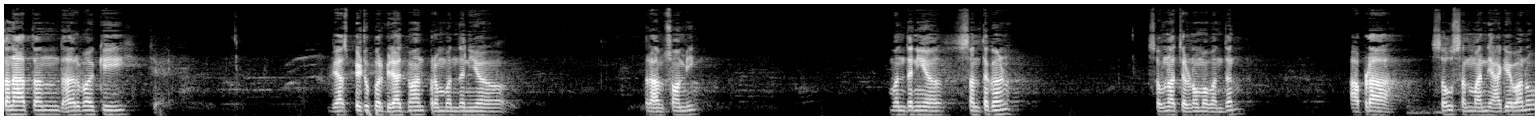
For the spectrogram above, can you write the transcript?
સનાતન ધર્મ કી. વ્યાસપીઠ ઉપર બિરાજમાન પરમ વંદનીય રામસ્વામી વંદનીય સંતગણ સૌના ચરણોમાં વંદન આપણા સૌ સન્માન્ય આગેવાનો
